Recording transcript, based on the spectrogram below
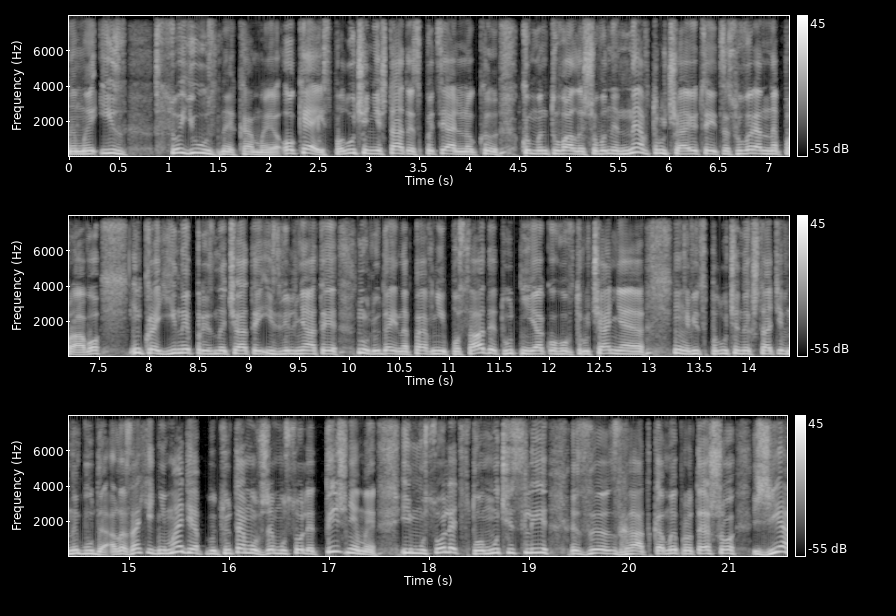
відносинами із союзниками. Окей, Сполучені Штати спеціально коментували, що вони не втручаються, і це суверенне право України призначати і звільняти ну людей на певні посади. Тут ніякого втручання від Сполучених Штатів не буде. Але західні медіа цю тему вже мусолять тижнями і мусолять в тому числі з згадками про те, що є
